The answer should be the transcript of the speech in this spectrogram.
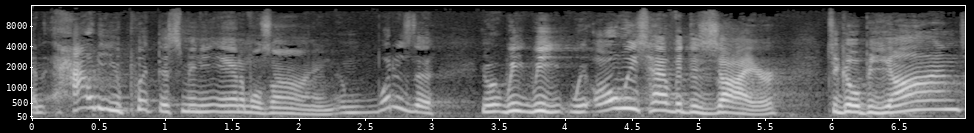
and how do you put this many animals on? And, and what is the. You know, we, we, we always have a desire to go beyond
